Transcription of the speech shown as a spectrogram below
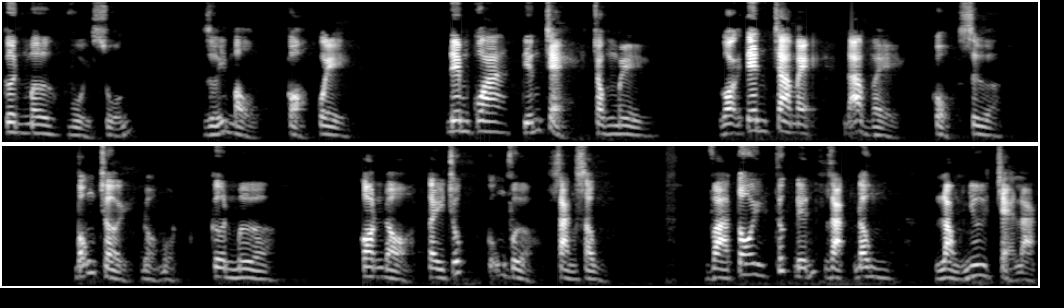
cơn mơ vùi xuống dưới màu cỏ quê. Đêm qua tiếng trẻ trong mê, gọi tên cha mẹ đã về cổ xưa. Bỗng trời đổ một cơn mưa, con đỏ Tây Trúc cũng vừa sang sông. Và tôi thức đến dạng đông, lòng như trẻ lạc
